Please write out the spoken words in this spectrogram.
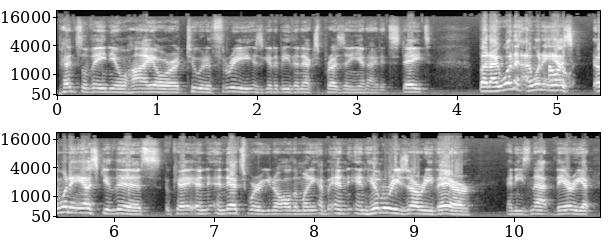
Pennsylvania, Ohio, or a two or a three is going to be the next president of the United States. But I want to I want to ask I want to ask you this, okay? And and that's where you know all the money and and Hillary's already there, and he's not there yet.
